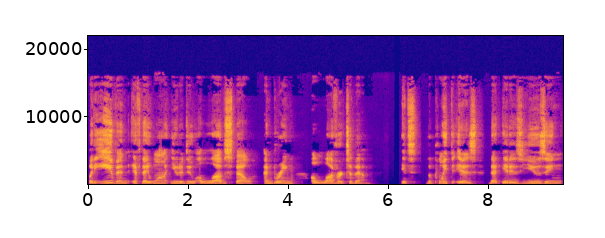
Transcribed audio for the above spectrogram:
But even if they want you to do a love spell and bring a lover to them, it's the point is that it is using,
